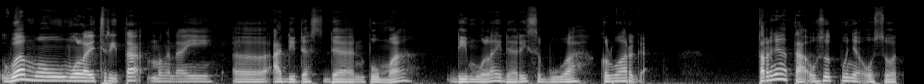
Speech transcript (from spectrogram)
Gua mau mulai cerita mengenai uh, Adidas dan Puma dimulai dari sebuah keluarga. Ternyata usut punya usut,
